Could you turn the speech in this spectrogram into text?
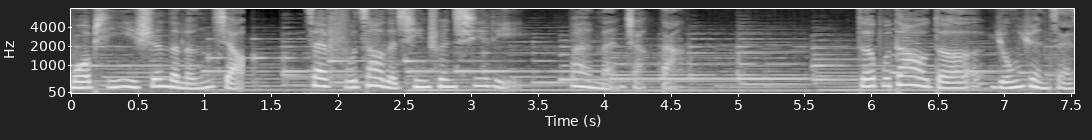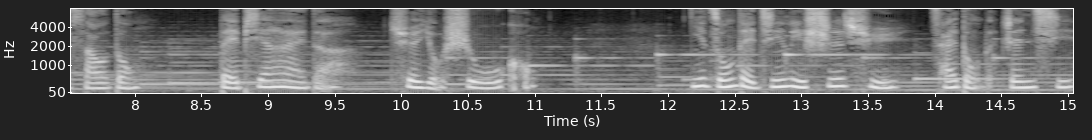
磨平一身的棱角，在浮躁的青春期里慢慢长大。得不到的永远在骚动，被偏爱的却有恃无恐。你总得经历失去，才懂得珍惜。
